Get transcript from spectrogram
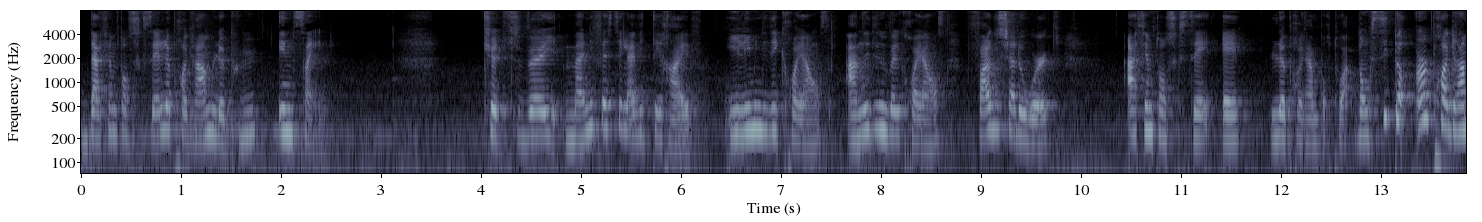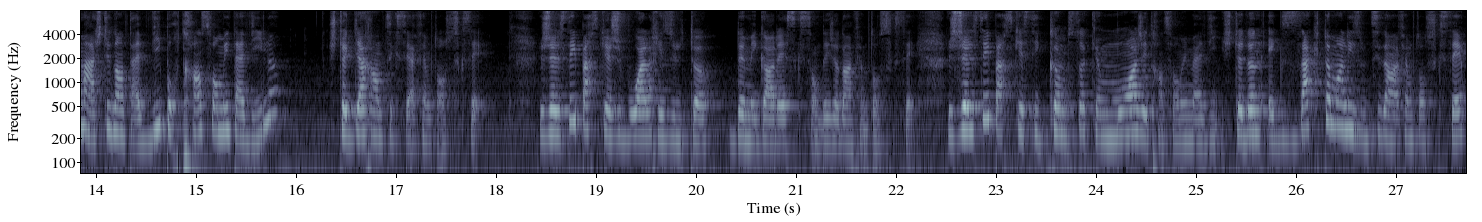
d'Affirme ton succès le programme le plus insane que tu veuilles manifester la vie de tes rêves, éliminer des croyances, amener des nouvelles croyances, faire du shadow work, affirme ton succès est le programme pour toi. Donc, si tu as un programme à acheter dans ta vie pour transformer ta vie, je te garantis que c'est Affirme ton succès. Je le sais parce que je vois le résultat de mes goddesses qui sont déjà dans Affirme ton succès. Je le sais parce que c'est comme ça que moi, j'ai transformé ma vie. Je te donne exactement les outils dans Affirme ton succès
